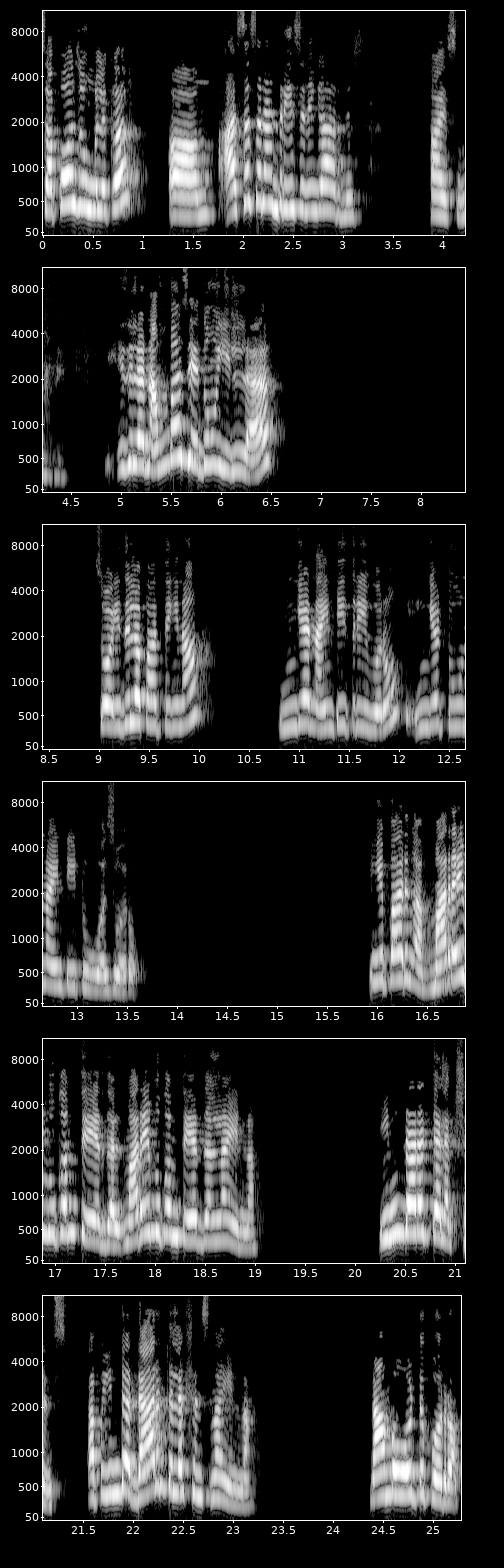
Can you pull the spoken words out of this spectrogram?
சப்போஸ் உங்களுக்கு அசசன் அண்ட் ரீசனிங்காக இருந்துச்சு. ஆ, இதுல நம்பர்ஸ் எதுவும் இல்ல. சோ இதுல பாத்தீங்கன்னா இங்க நைன்டி த்ரீ வரும் இங்க டூ நைன்டி டூ வரும். இங்க பாருங்க மறைமுகம் தேர்தல். மறைமுகம் தேர்தல்னா என்ன? இன்டைரக்ட் எலெக்ஷன்ஸ் அப்ப இந்த டைரக்ட் எலெக்ஷன்ஸ்னா என்ன? நாம ஓட்டு போடுறோம்.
